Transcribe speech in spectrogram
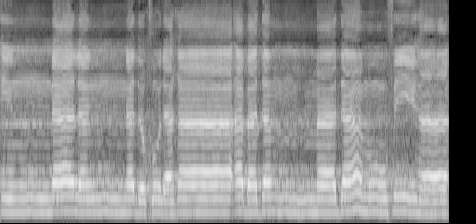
إنا لن ندخلها أبدا ما داموا فيها.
